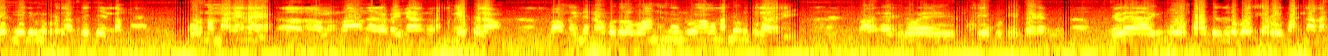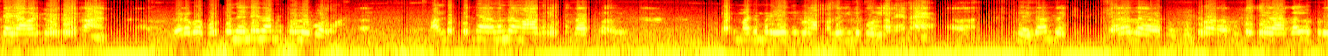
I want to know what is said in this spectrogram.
ஏற்றி ஏற்றி விடலாம் பிரச்சனை. நம்ம பூர்ணமா என்ன? அவங்க பாவம் தானே, நடந்து நம்ம ஏத்தலாம். அவங்க என்ன நோக்கத்துல போவாங்கன்னு நம்ம கண்டுபிடிக்கலானே அவங்க இதோட நிறைய கூட்டிட்டு இல்ல இன்னொரு பார்த்து இருந்துட்டு போய் கடைக்கு பண்ணா கஞ்சா வியாபாரி போயிட்டு இருக்காங்க. வேற கூட பொறுப்பு வந்து என்ன தான் சொல்லி போடுவான் அந்த பிரச்சனை வந்து அவங்க ஆக்கிரமித்து பயப்படாது மறுபடி ஏற்றி போடுறான் நம்ம தூக்கிட்டு போடலாம்? என்ன? இதான் பிரச்சனை. அதாவது குற்ற குற்ற செயலாக்கள் இப்படி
